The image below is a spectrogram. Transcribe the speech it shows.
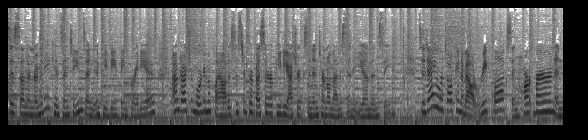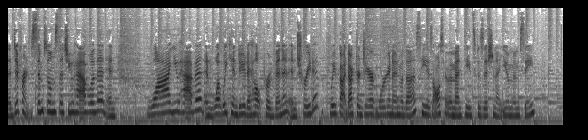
This is Southern Remedy Kids and Teens and MPB Think Radio. I'm Dr. Morgan McLeod, Assistant Professor of Pediatrics and Internal Medicine at UMMC. Today we're talking about reflux and heartburn and the different symptoms that you have with it and why you have it and what we can do to help prevent it and treat it. We've got Dr. Jarrett Morgan in with us. He is also a med peds physician at UMMC.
